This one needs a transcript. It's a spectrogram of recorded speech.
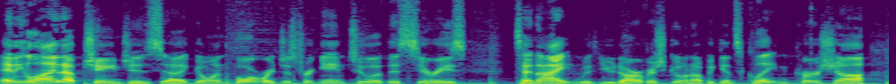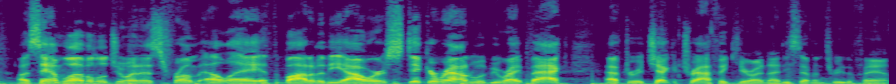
any lineup changes uh, going forward just for game two of this series tonight with Yu Darvish going up against Clayton Kershaw. Uh, Sam Levitt will join us from LA at the bottom of the hour. Stick around. We'll be right back after a check of traffic here on 97.3 The Fan.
